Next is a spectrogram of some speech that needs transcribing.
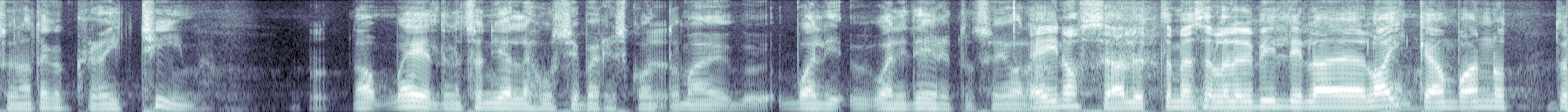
sõnadega great team no ma eeldan, et see on jälle Hussi päris konto, ma vali-, valideeritud see ei ole. ei noh, seal ütleme, sellele pildile laike on pannud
